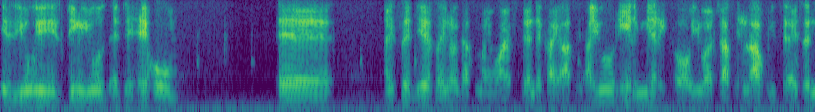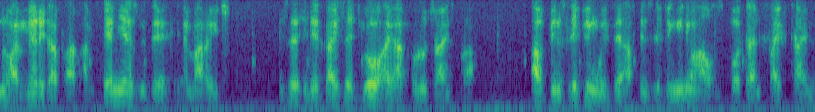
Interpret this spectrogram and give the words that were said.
is you is being used at her home. Uh, I said yes, I know that's my wife. Then the guy asked "Are you really married or you are just in love with her?" I said, "No, I'm married. I've- I'm ten years with her in a marriage." "The guy said, yo, I apologize, bro. I've been sleeping with her. I've been sleeping in your house more than five times."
